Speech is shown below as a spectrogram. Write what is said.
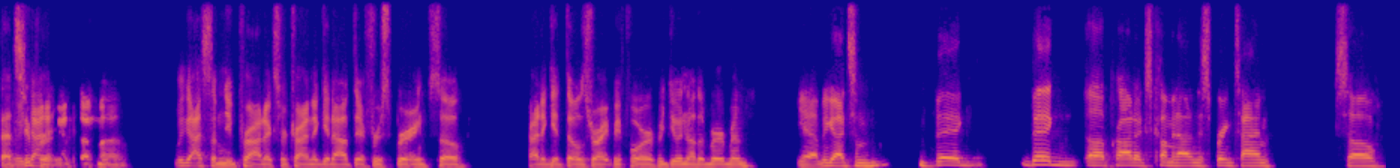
That's we super. Some, uh, we got some new products we're trying to get out there for spring, so try to get those right before we do another bourbon. Yeah, we got some big, big uh, products coming out in the springtime, so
